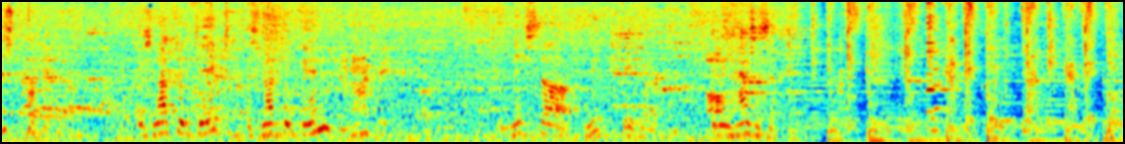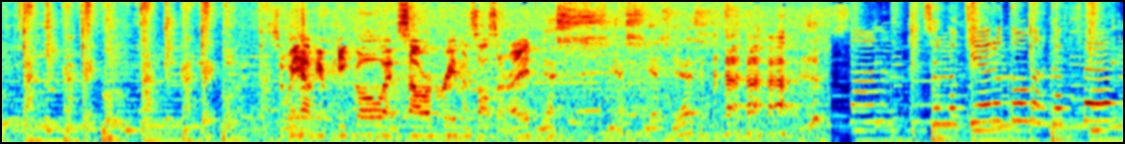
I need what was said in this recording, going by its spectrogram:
is perfect. It's not too thick, it's not too thin. It makes the uh, meat taste better. It enhances it. So we have your pico and sour cream and salsa, right? Yes, yes, yes, yes. Solo quiero tomar café,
